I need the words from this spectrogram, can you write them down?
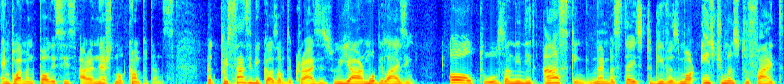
employment policies are a national competence. But precisely because of the crisis, we are mobilizing all tools and indeed asking member states to give us more instruments to fight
